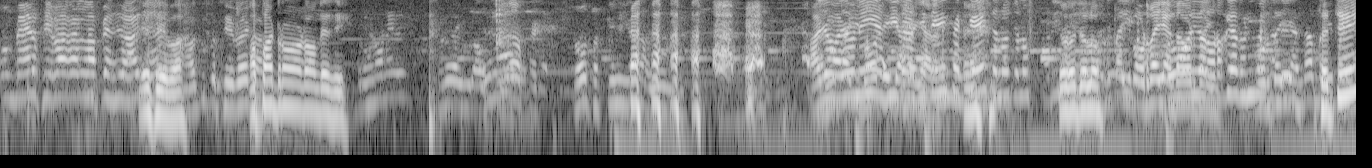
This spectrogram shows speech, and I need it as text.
ਉਹ ਮੈਂ ਸੇਵਾ ਕਰਨ ਲੱਗ ਪਿਆ ਸੀ ਇਹ ਸੇਵਾ। ਆਪਾਂ ਡਰੋਨ ਉਡਾਉਂਦੇ ਸੀ। ਆਜੋ ਆਜੋ ਨਹੀਂ ਅਸੀਂ ਤਾਂ ਅਸੀਂ ਤੇ ਨਹੀਂ ਥੱਕੇ। ਚਲੋ ਚਲੋ। ਚਲੋ ਚਲੋ। ਉੜਦਾ ਜਾਂਦਾ ਉੜਦਾ ਉੜ ਗਿਆ ਥੋੜੀ ਉੜਦਾ ਹੀ ਜਾਂਦਾ। ਸੱਚੀ?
